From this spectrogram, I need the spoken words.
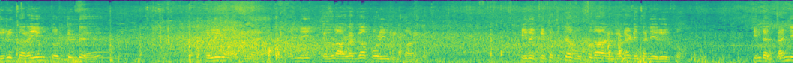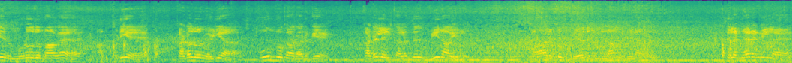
இரு கரையும் தொட்டுட்டு கொள்ளிடம் தண்ணி எவ்வளோ அழகாக போயின்னு இருப்பாருங்க இது கிட்டத்தட்ட முப்பதாயிரம் கனஅடி தண்ணீர் இருக்கும். இந்த தண்ணீர் முழுவதுமாக அப்படியே கடலூர் வழியாக பூம்புகார் அருகே கடலில் கலந்து வீணாயிடும். யாருக்கும் பிரயோஜனம் இல்லாமல் வீணாகும். சில நேரங்களில்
